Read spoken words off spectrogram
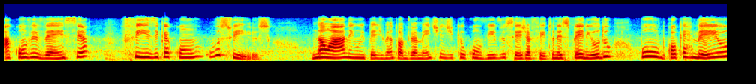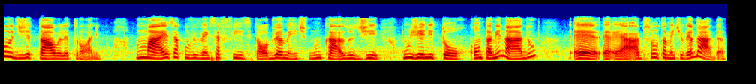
a convivência física com os filhos. Não há nenhum impedimento, obviamente, de que o convívio seja feito nesse período por qualquer meio digital, eletrônico. Mas a convivência física, obviamente, num caso de um genitor contaminado, é, é, é absolutamente vedada.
